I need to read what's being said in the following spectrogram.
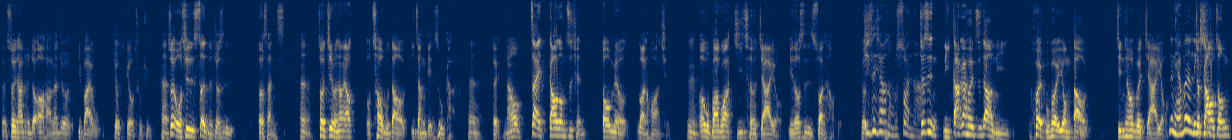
对，所以他们就哦好，那就一百五就给我出去，嗯，所以我其实剩的就是二三十，嗯，所以基本上要我凑不到一张点数卡了，嗯，对，然后在高中之前都没有乱花钱。嗯，而我包括机车加油也都是算好的。机车加油怎么算呢？就是你大概会知道你会不会用到，今天会不会加油？那你还不能临时？就高中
